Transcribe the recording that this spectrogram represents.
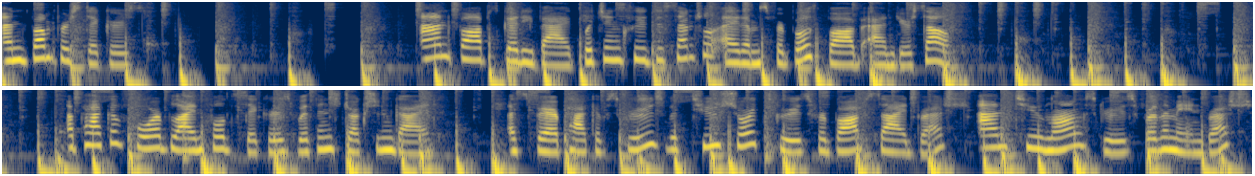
and bumper stickers, and Bob's goodie bag, which includes essential items for both Bob and yourself. A pack of four blindfold stickers with instruction guide, a spare pack of screws with two short screws for Bob's side brush and two long screws for the main brush,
